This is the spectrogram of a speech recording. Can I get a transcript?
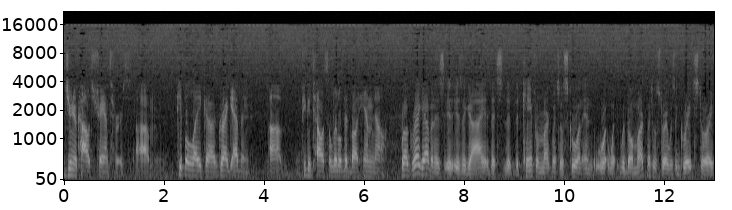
junior college transfers. Um, people like uh, Greg Eben. Um, if you could tell us a little bit about him now. Well, Greg Evan is, is, is a guy that's, that, that came from Mark Mitchell's school, and, and though Mark Mitchell's story was a great story,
